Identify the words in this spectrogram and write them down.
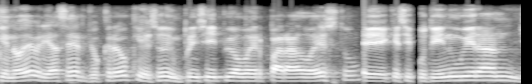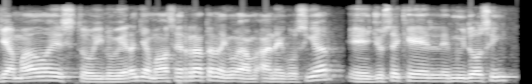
que no debería ser. Yo creo que eso de un principio haber parado esto, eh, que si Putin hubieran llamado esto y lo hubieran llamado hace rato a, a, negociar, eh, yo sé que él es muy dócil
